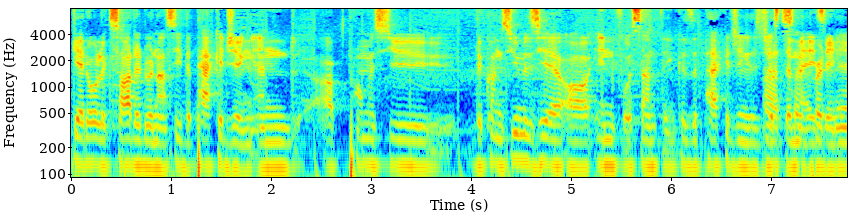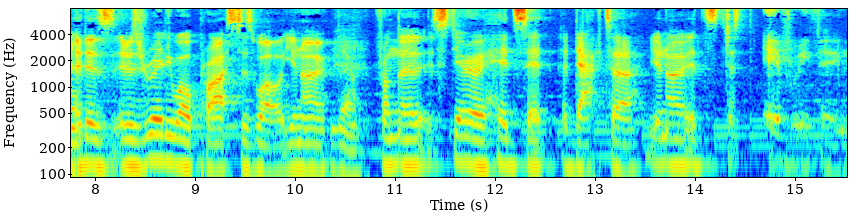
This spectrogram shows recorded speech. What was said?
get all excited when I see the packaging, and I promise you, the consumers here are in for something because the packaging is Oh, just it's so amazing. pretty. Yeah. It is it is really well priced as well. You know, Yeah. from the stereo headset adapter, you know, it's just everything.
